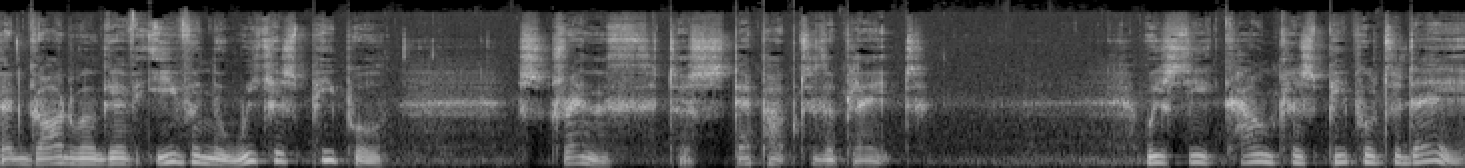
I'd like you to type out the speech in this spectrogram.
that God will give even the weakest people strength to step up to the plate. We see countless people today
